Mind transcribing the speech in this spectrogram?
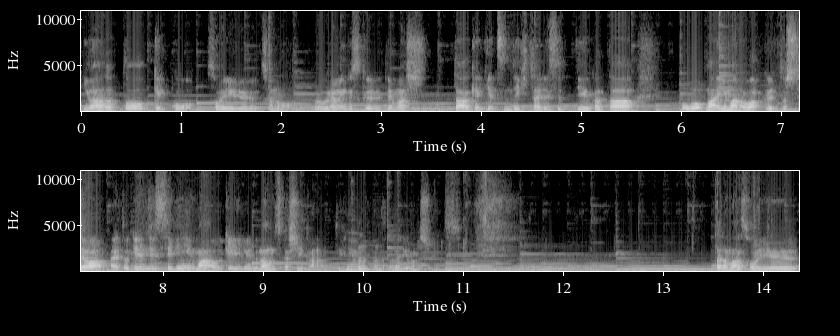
今だと結構そういうそのプログラミングスクール出ました経験積んでいきたいですっていう方を、まあ、今の枠としては、えっと、現実的にまあ受け入れるのは難しいかなっていうふうに思ったりはします。ただまあそういう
